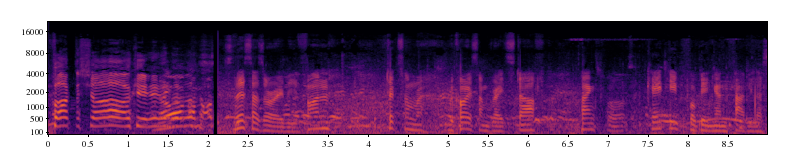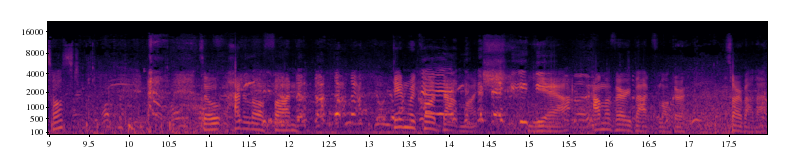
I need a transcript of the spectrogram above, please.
Fuck the shark! So this has already been fun. Took some, recorded some great stuff. Thanks for Katie for being a fabulous host. so had a lot of fun. Didn't record that much. Yeah, I'm a very bad vlogger. Sorry about that.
